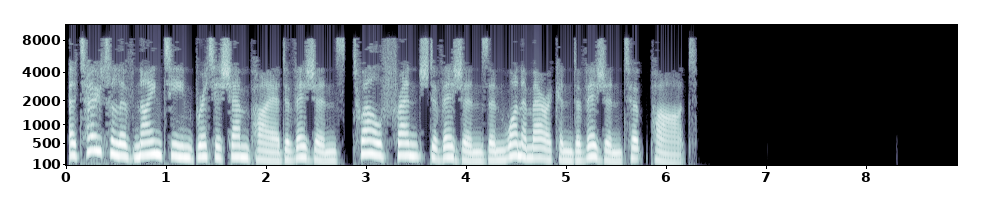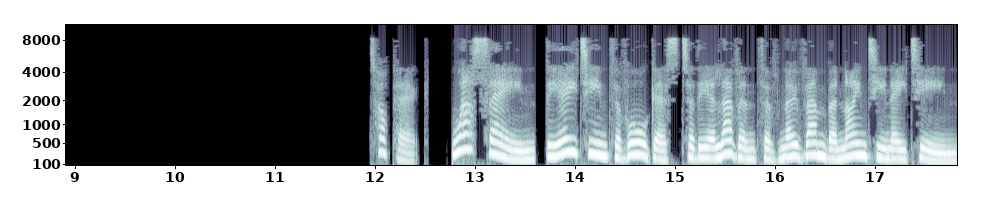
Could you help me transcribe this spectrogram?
A total of 19 British Empire divisions, 12 French divisions and one American division took part. Topic: Oise-Aisne, the 18th of August to the 11th of November 1918.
